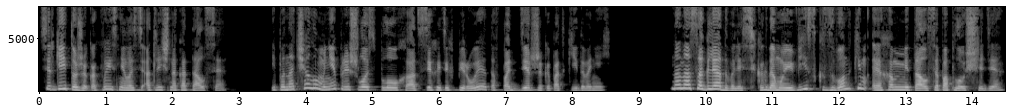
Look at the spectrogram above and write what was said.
Сергей тоже, как выяснилось, отлично катался. И поначалу мне пришлось плохо от всех этих пируэтов, поддержек и подкидываний. На нас оглядывались, когда мой виск звонким эхом метался по площади.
